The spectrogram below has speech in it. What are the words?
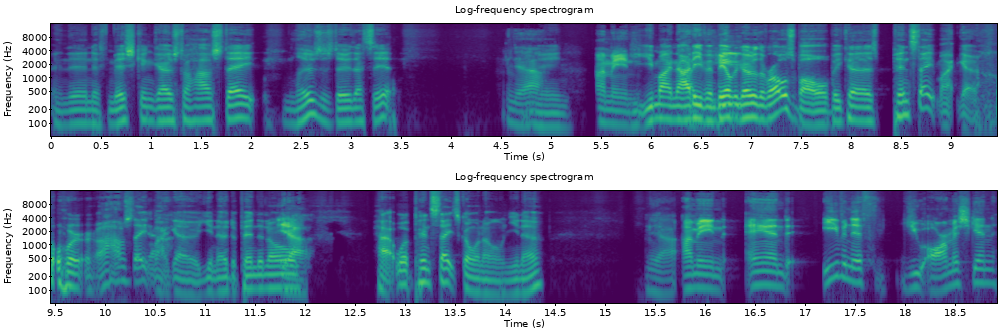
and then if Michigan goes to Ohio State loses, dude, that's it. Yeah. I mean, I mean, you might not even be able to go to the Rose Bowl because Penn State might go or Ohio State Yeah. might go. You know, depending on yeah, how what Penn State's going on. You know, yeah. I mean, and even if you are Michigan,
